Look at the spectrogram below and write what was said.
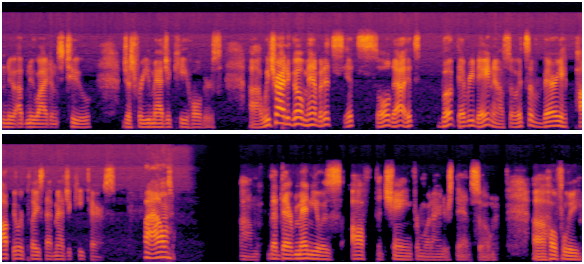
new of new items too, just for you Magic Key holders. Uh, we tried to go, man, but it's it's sold out. It's booked every day now, so it's a very popular place. That Magic Key Terrace. Wow. Um, that their menu is off the chain, from what I understand. So uh, hopefully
